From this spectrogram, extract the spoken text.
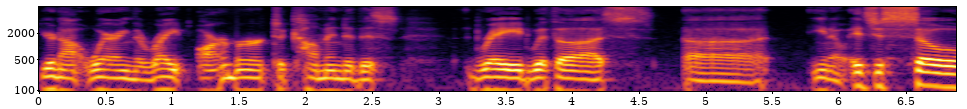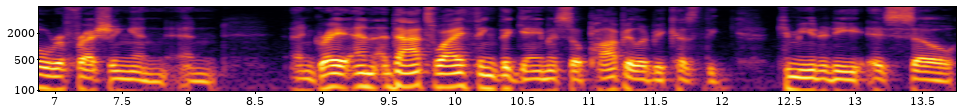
you're not wearing the right armor to come into this raid with us. Uh, you know, it's just so refreshing and and and great, and that's why I think the game is so popular because the community is so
